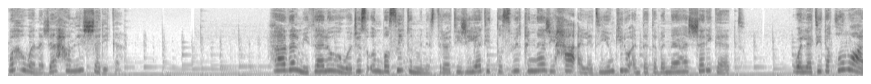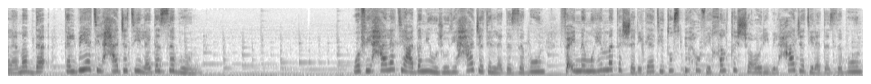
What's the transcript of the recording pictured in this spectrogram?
وهو نجاح للشركة. هذا المثال هو جزء بسيط من استراتيجيات التسويق الناجحة التي يمكن أن تتبناها الشركات والتي تقوم على مبدأ تلبية الحاجة لدى الزبون. وفي حالة عدم وجود حاجة لدى الزبون فإن مهمة الشركات تصبح في خلق الشعور بالحاجة لدى الزبون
